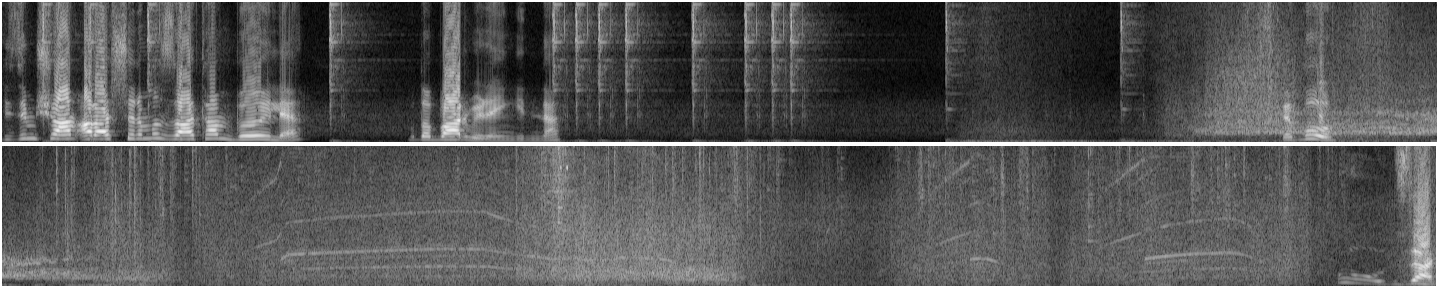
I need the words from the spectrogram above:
Bizim şu an araçlarımız zaten böyle. Bu da Barbie renginden. Ve bu. Oo, güzel.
